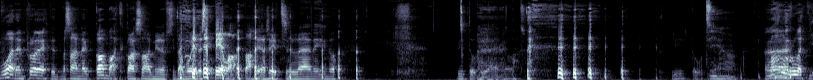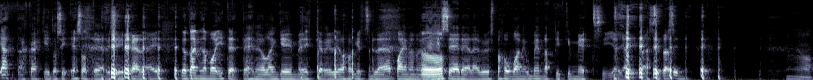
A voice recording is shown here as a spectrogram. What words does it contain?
vuoden projekti, että mä saan ne kamat kasaan, millä sitä voi edes pelata. Ja sit silleen niin kuin... Vitu hienoa. Vitu Joo. Mä haluan ruveta jättää kaikki tosi esoteerisia pelejä. Jotain, mitä mä oon itse tehnyt jollain Game Makerilla johonkin silleen painanut johonkin CD-levyyn. Sitten Mä haluan vaan niin mennä pitkin metsiä ja jättää sitä sinne. Joo.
